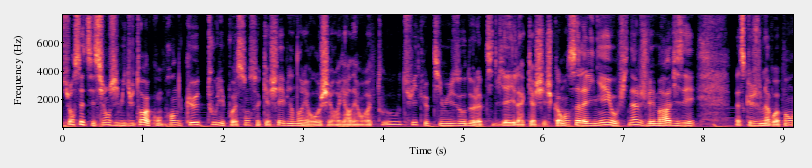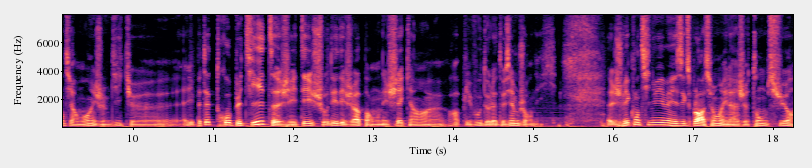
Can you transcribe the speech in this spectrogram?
Sur cette session, j'ai mis du temps à comprendre que tous les poissons se cachaient bien dans les rochers. Regardez, on voit tout de suite le petit museau de la petite vieille là caché. Je commence à l'aligner et au final, je vais me raviser parce que je ne la vois pas entièrement et je me dis que elle est peut-être trop petite. J'ai été échaudé déjà par mon échec, hein, euh, rappelez-vous de la deuxième journée. Euh, je vais continuer mes explorations et là, je tombe sur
